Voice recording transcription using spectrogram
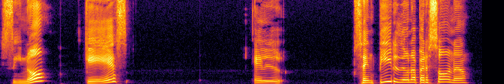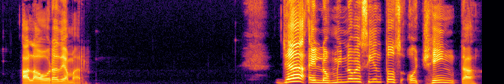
sino que es el sentir de una persona a la hora de amar. Ya en los 1980,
